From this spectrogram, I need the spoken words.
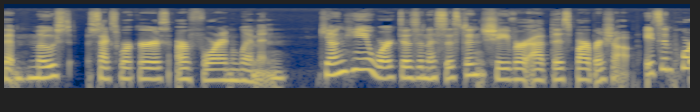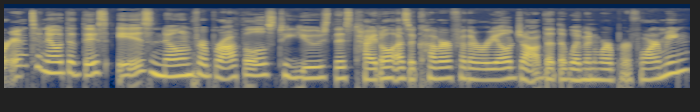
that most sex workers are foreign women. Kyung Hee worked as an assistant shaver at this barbershop. It's important to note that this is known for brothels to use this title as a cover for the real job that the women were performing.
